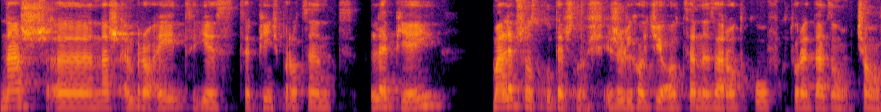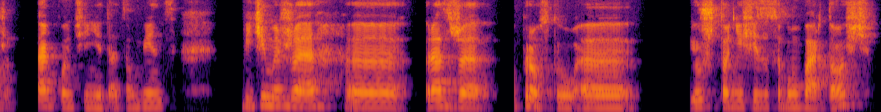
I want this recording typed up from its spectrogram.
nasz, e, nasz EmbryoAid jest 5% lepiej, ma lepszą skuteczność, jeżeli chodzi o cenę zarodków, które dadzą ciążę, tak, bądź nie dadzą. Więc widzimy, że raz, że po prostu już to niesie ze sobą wartość,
